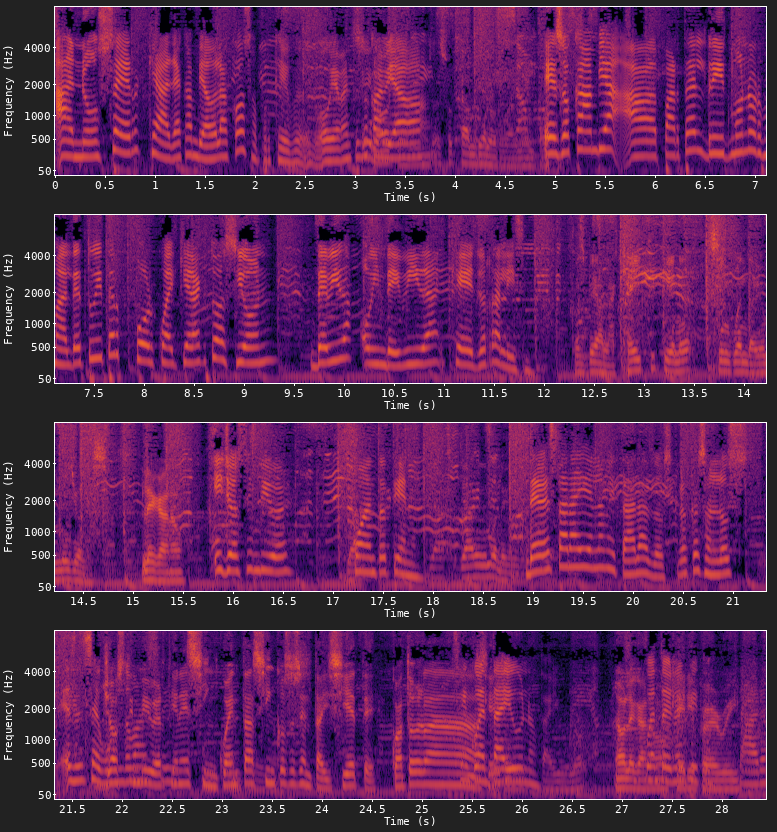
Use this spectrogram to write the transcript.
A no ser que haya cambiado la cosa, porque pues, obviamente Sí, eso no, cambia. sí, eso cambia normalmente. Eso cambia, aparte del ritmo normal de Twitter, por cualquier actuación debida o indebida que ellos realicen. Pues vea, la Katy tiene 51 millones. Le ganó. ¿Y Justin Bieber? Ya. ¿Cuánto tiene? Ya, ya mismo le digo. Debe estar ahí en la mitad de las dos. Creo que son los. Es el segundo. Justin más Bieber tiene 50, 567. ¿Cuánto era? 51. 51. No, le ganó 51 y Katy Perry. Claro.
